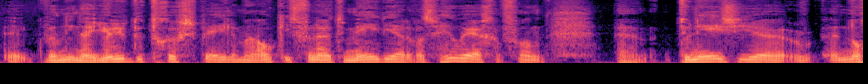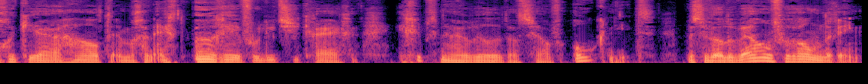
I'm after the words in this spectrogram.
Ik wil niet naar jullie terugspelen, maar ook iets vanuit de media. Dat was heel erg van uh, Tunesië uh, nog een keer herhaald... en we gaan echt een revolutie krijgen. Egyptenaren wilden dat zelf ook niet. Maar ze wilden wel een verandering.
